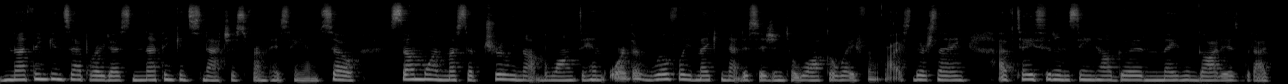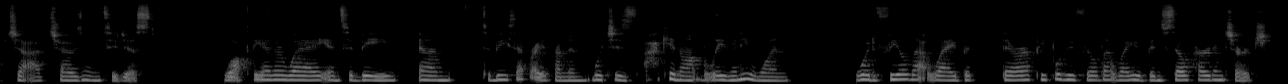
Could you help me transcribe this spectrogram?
nothing can separate us, nothing can snatch us from His hand. So, someone must have truly not belonged to Him, or they're willfully making that decision to walk away from Christ. They're saying, I've tasted and seen how good and amazing God is, but I've, ch- I've chosen to just walk the other way and to be um, to be separated from him which is i cannot believe anyone would feel that way but there are people who feel that way who've been so hurt in church,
